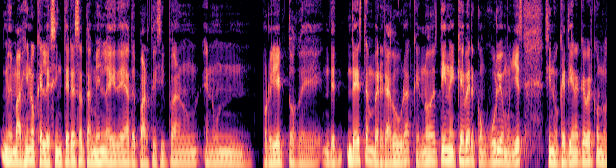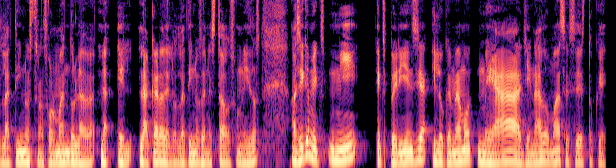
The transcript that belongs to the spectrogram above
me imagino que les interesa también la idea de participar en un, proyecto de, esta envergadura, que no tiene que ver con Julio Muñiz, sino que tiene que ver con los latinos transformando la, la, cara de los latinos en Estados Unidos. Así que mi experiencia y lo que me ha, me ha llenado más es esto, que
